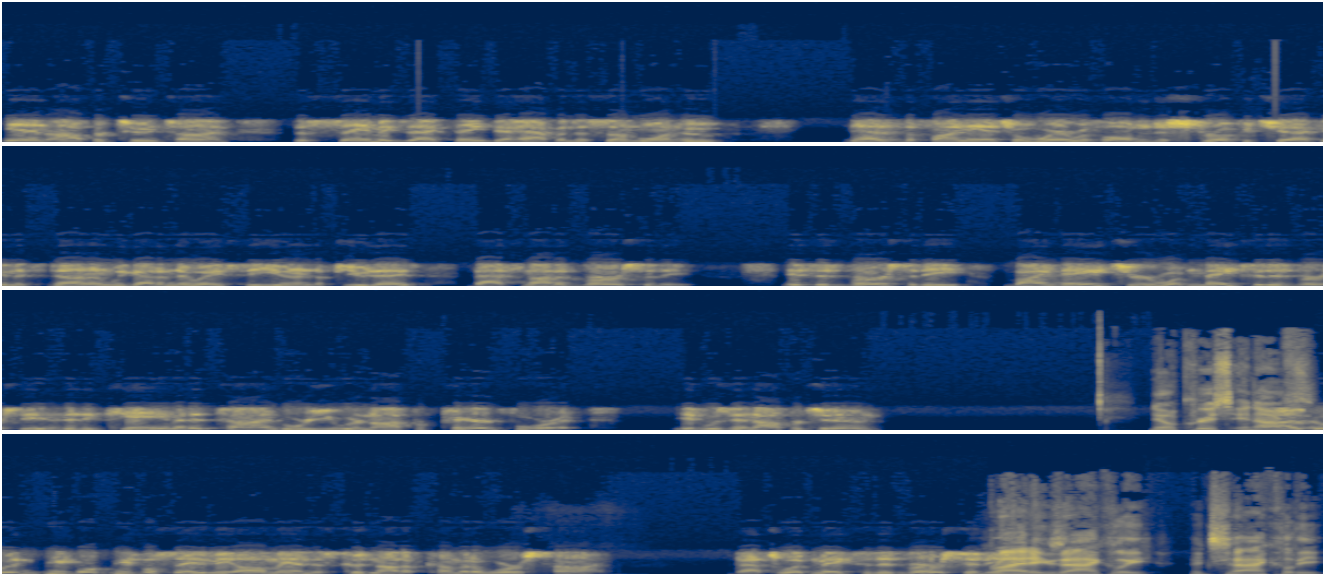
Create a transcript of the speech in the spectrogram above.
inopportune time. The same exact thing to happen to someone who has the financial wherewithal to just stroke a check and it's done and we got a new AC unit in a few days. That's not adversity. It's adversity by nature. What makes it adversity is that it came at a time where you were not prepared for it. It was inopportune. No, Chris, in our uh, when people people say to me, "Oh man, this could not have come at a worse time," that's what makes it adversity. Right? Exactly. Exactly.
